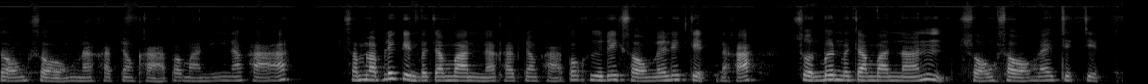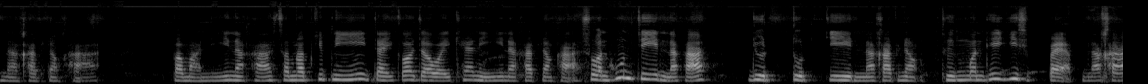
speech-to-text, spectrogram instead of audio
สองสองนะคะพี่น้องขาประมาณนี้นะคะสำหรับเลขเด่นประจำวันนะคะพี่น้องขาก็คือเลขสองและเลขเจ็ดนะคะ ส่วนเบิ้ลประจำวันนั้นสองสองและเจ็ดเจ็ดนะคะพี่น้องขา ประมาณนี้นะคะสำหรับคลิปนี้ใจก็จะเอาไว้แค่นี้นะคะพี่น้องขาส่วนหุ้นจีนนะคะ หยุดตุดจีนนะคะพี่น้องถึงวันที่ยี่สิบแปดนะคะ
